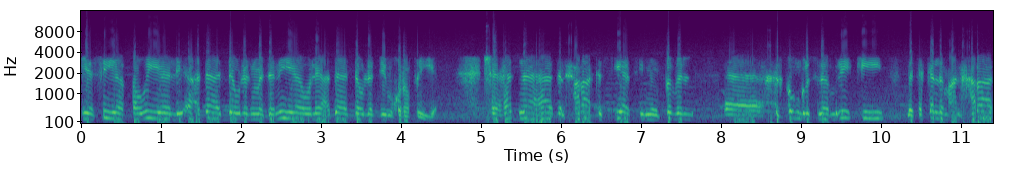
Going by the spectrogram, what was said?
سياسية قوية لأعداء الدولة المدنية ولأعداء الدولة الديمقراطية. شاهدنا هذا الحراك السياسي من قبل الكونغرس الأمريكي. نتكلم عن حراك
